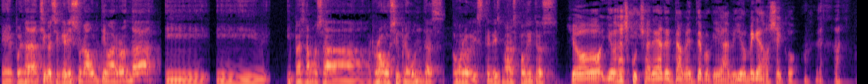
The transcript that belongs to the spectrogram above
Eh, pues nada, chicos, si queréis una última ronda y, y- y pasamos a ruegos y preguntas. ¿Cómo lo veis? ¿Tenéis más jueguitos? Yo, yo os escucharé atentamente porque ya yo me he quedado seco.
